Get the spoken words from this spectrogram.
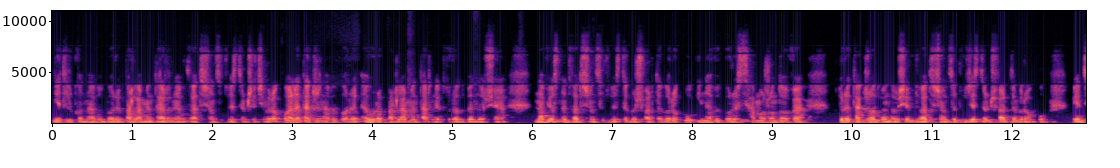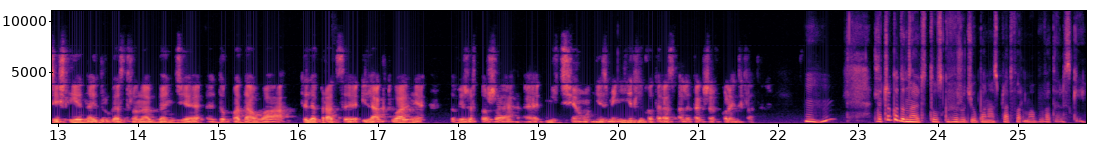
nie tylko na wybory parlamentarne w 2023 roku, ale także na wybory europarlamentarne, które odbędą się na wiosnę 2024 roku i na wybory samorządowe, które także odbędą się w 2024 roku. Więc jeśli jedna i druga strona będzie dokładała tyle pracy, ile aktualnie, to wierzę w to, że nic się nie zmieni, nie tylko teraz, ale także w kolejnych latach. Mhm. Dlaczego Donald Tusk wyrzucił pana z Platformy Obywatelskiej?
